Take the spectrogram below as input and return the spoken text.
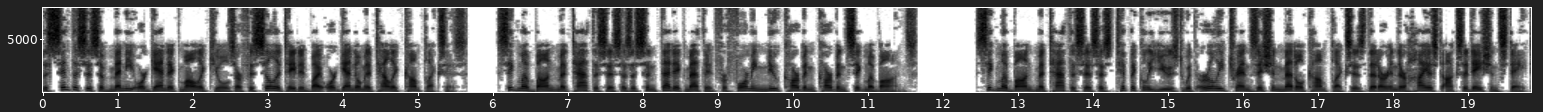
The synthesis of many organic molecules are facilitated by organometallic complexes. Sigma bond metathesis is a synthetic method for forming new carbon-carbon sigma bonds. Sigma bond metathesis is typically used with early transition metal complexes that are in their highest oxidation state.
